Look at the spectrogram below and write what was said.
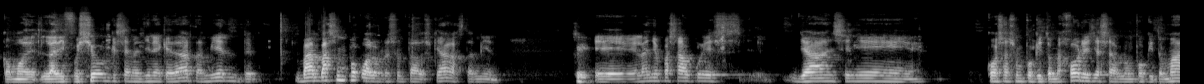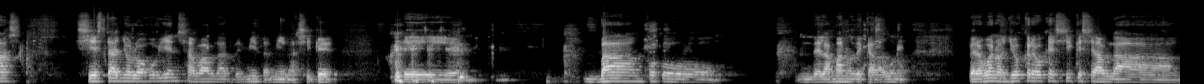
como la difusión que se me tiene que dar también, de- va base un poco a los resultados que hagas también. Sí. Eh, el año pasado, pues, ya enseñé cosas un poquito mejores, ya se habla un poquito más. Si este año lo hago bien, se va a hablar de mí también, así que eh, va un poco de la mano de cada uno. Pero bueno, yo creo que sí que se habla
